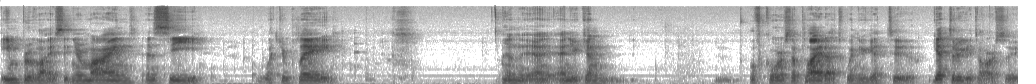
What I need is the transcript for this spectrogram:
improvise in your mind and see what you're playing and and you can of course apply that when you get to get to the guitar. So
